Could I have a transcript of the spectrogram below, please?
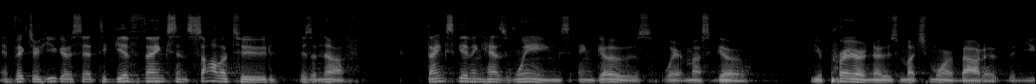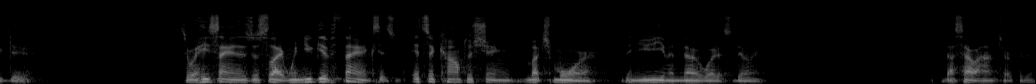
And Victor Hugo said, to give thanks in solitude is enough. Thanksgiving has wings and goes where it must go. Your prayer knows much more about it than you do. So, what he's saying is just like when you give thanks, it's, it's accomplishing much more than you even know what it's doing. That's how I interpret it.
